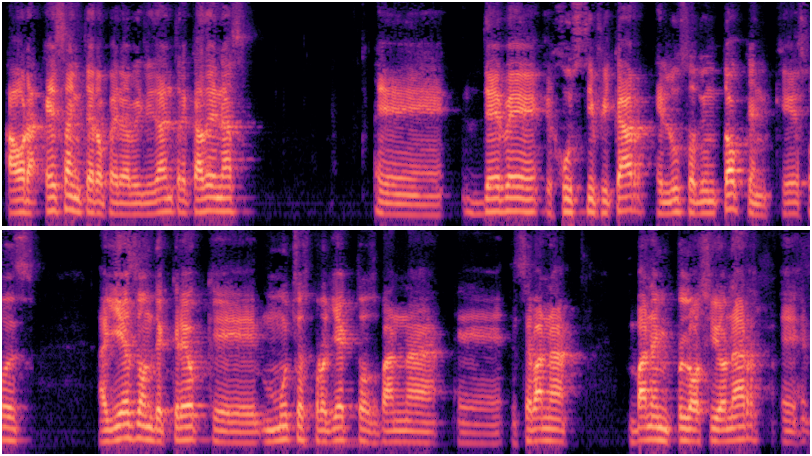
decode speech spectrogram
Ahora, esa interoperabilidad entre cadenas eh, debe justificar el uso de un token, que eso es Allí es donde creo que muchos proyectos van a, eh, se van a, implosionar eh,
